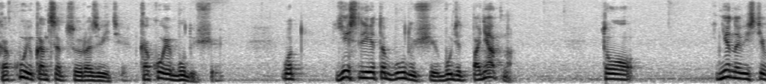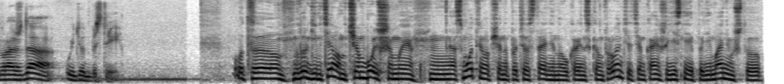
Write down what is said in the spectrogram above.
Какую концепцию развития, какое будущее. Вот если это будущее будет понятно – то ненависть и вражда уйдет быстрее. Вот э, к другим темам. Чем больше мы смотрим вообще на противостояние на украинском фронте, тем, конечно, яснее пониманием, что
